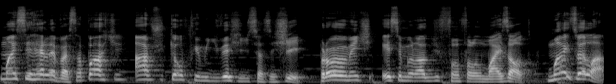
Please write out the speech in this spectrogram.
Mas se relevar essa parte, acho que é um filme divertido de se assistir. Provavelmente esse é meu lado de fã falando mais alto. Mas vai lá,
